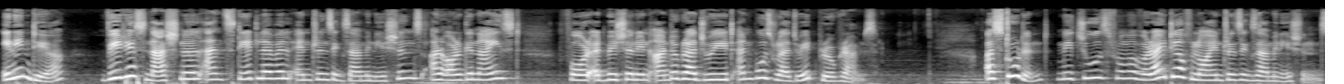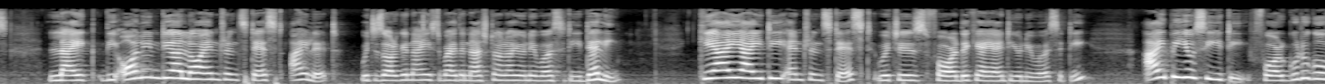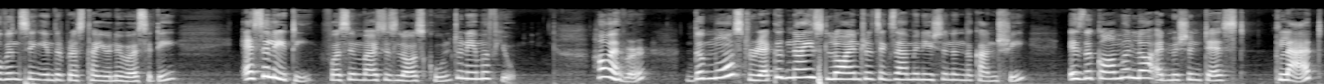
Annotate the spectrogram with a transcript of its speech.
In India, various national and state level entrance examinations are organized for admission in undergraduate and postgraduate programs. A student may choose from a variety of law entrance examinations, like the All India Law Entrance Test AILET, which is organized by the National Law University Delhi, KIIT Entrance Test, which is for the KIIT University, IPUCET for Guru Gobind Singh Indraprastha University, SLAT for Symbiosis Law School, to name a few. However, the most recognized law entrance examination in the country is the Common Law Admission Test CLAT,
